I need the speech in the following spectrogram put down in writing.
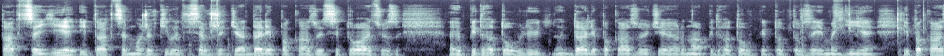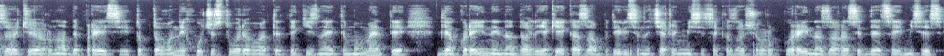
Так, це є, і так це може втілитися в життя. Далі показують ситуацію з. Е, Підготовлюють, далі показують е, руна підготовки, тобто взаємодія, і показують е, руна депресії. Тобто вони хочуть створювати такі, знаєте, моменти для України і надалі. Як я й казав, подивіться на червень місяць, я казав, що Україна зараз іде цей місяць,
